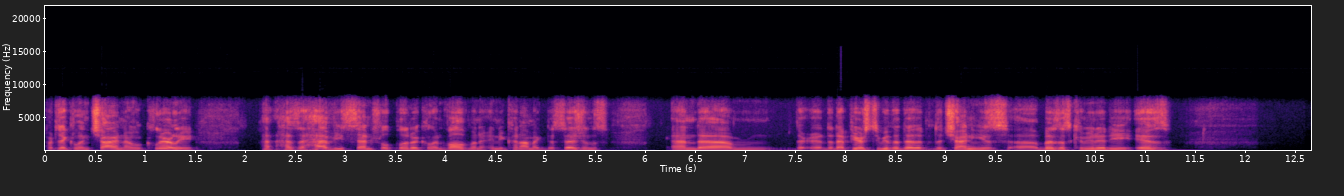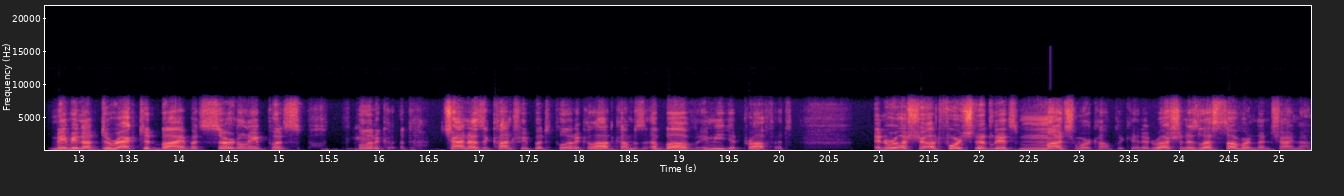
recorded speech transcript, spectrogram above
particularly in China, who clearly ha- has a heavy central political involvement in economic decisions. And um, there, it appears to be that the, the Chinese uh, business community is maybe not directed by, but certainly puts political. China as a country puts political outcomes above immediate profit. In Russia, unfortunately, it's much more complicated. Russia is less sovereign than China.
